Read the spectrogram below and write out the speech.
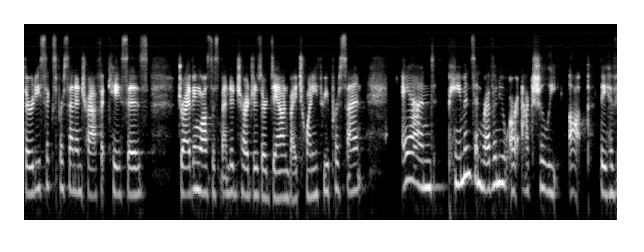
36% in traffic cases. Driving while suspended charges are down by 23%. And payments and revenue are actually up. They have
